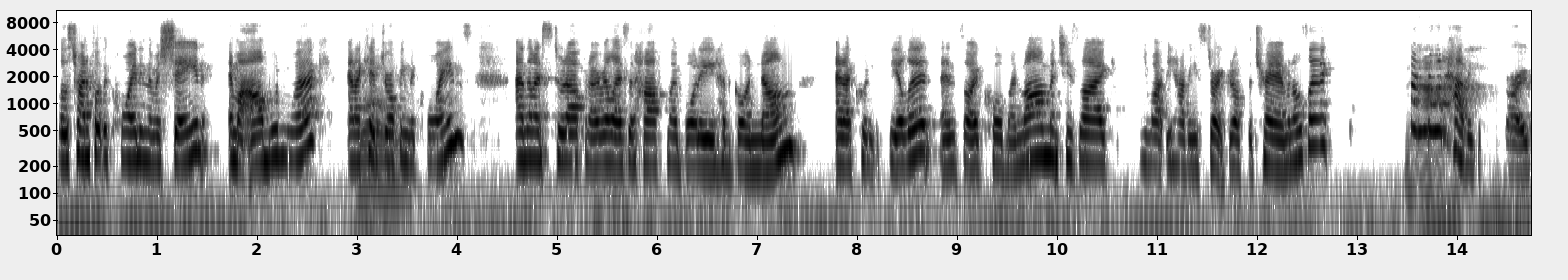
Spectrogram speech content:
was trying to put the coin in the machine and my arm wouldn't work, and I kept dropping the coins. And then I stood up and I realized that half my body had gone numb and I couldn't feel it. And so I called my mum, and she's like, "You might be having a stroke. Get off the tram." And I was like, "I'm Nah. not having a stroke.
